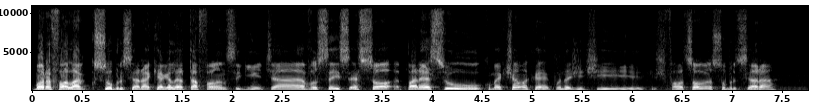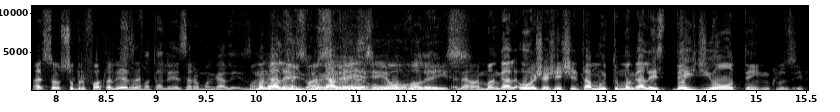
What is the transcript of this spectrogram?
Bora falar sobre o Ceará, que a galera tá falando o seguinte: ah, vocês é só. Parece o. Como é que chama é quando a gente fala só sobre o Ceará? Ah, sobre Fortaleza? São Fortaleza era o Mangalês. Mangalês. Mangalês e Ou- Ovolês. Não, é manga... Hoje a gente tá muito mangalês, desde ontem, inclusive.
